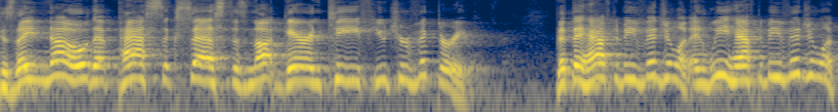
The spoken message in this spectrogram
because they know that past success does not guarantee future victory. That they have to be vigilant, and we have to be vigilant.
